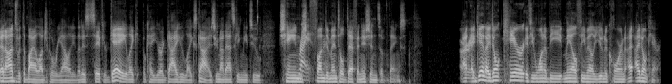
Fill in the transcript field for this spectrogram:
at odds with the biological reality. That is to say, if you're gay, like okay, you're a guy who likes guys. You're not asking me to change Right, right. fundamental definitions of things. All I, again, I don't care if you want to be male, female, unicorn. I, I don't care.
